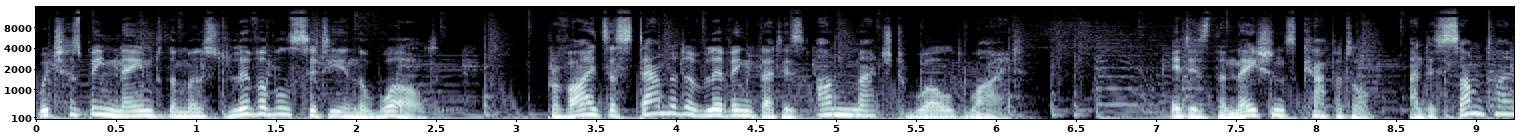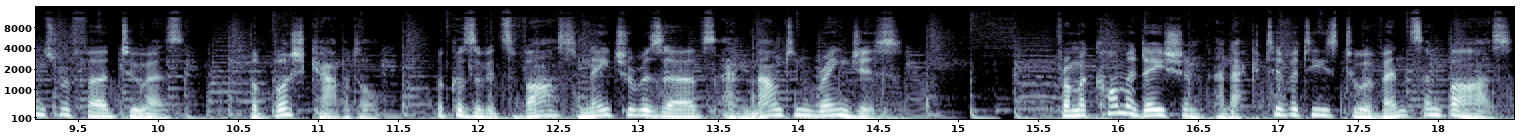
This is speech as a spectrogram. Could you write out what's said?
which has been named the most livable city in the world, provides a standard of living that is unmatched worldwide. It is the nation's capital and is sometimes referred to as the bush capital because of its vast nature reserves and mountain ranges. From accommodation and activities to events and bars,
